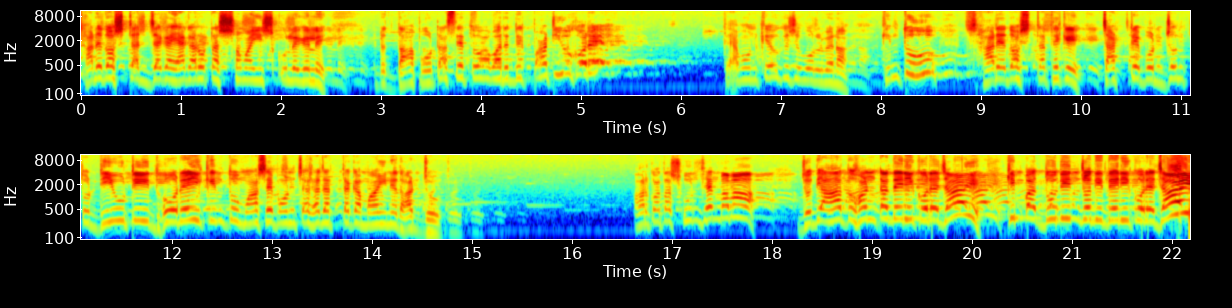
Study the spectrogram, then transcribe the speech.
সাড়ে দশটার জায়গায় এগারোটার সময় স্কুলে গেলে একটু দাপট আছে তো, আবার এদিক পার্টিও করে। তেমন কেউ কিছু বলবে না। কিন্তু সাড়ে দশটা থেকে চারটে পর্যন্ত ডিউটি ধরেই কিন্তু মাসে পঞ্চাশ হাজার টাকা মাইনে ধার্য। আমার কথা শুনছেন বাবা? যদি আধ ঘণ্টা দেরি করে যায়, কিংবা দুদিন যদি দেরি করে যায়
